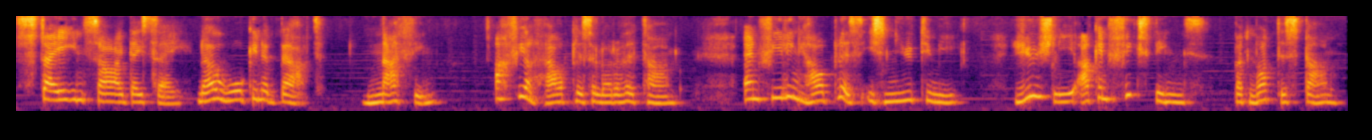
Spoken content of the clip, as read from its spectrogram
Stay inside, they say. No walking about. Nothing. I feel helpless a lot of the time. And feeling helpless is new to me. Usually I can fix things, but not this time.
